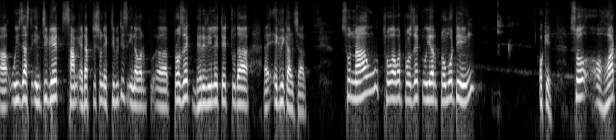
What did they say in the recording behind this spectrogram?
uh, we just integrate some adaptation activities in our uh, project very related to the uh, agriculture. So now through our project, we are promoting, okay, so uh, what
